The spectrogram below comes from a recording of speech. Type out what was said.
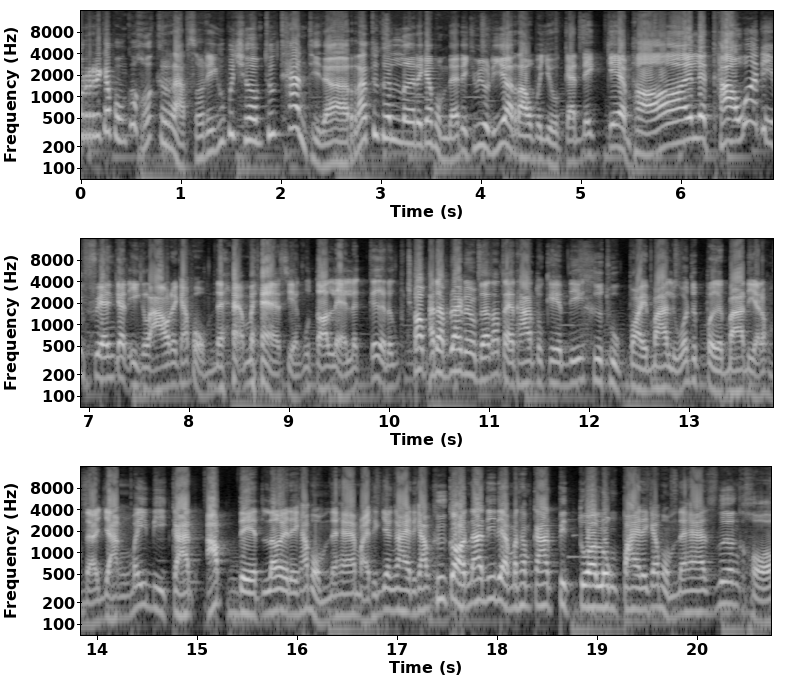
เลยครับผมก็ขอกราบสวัสดีคุณผู้ชมทุกท่านที่น่ารักทุกคนเลยนะครับผมในคลิปวิดีโอนี้เราไปอยู่กันในเกมทอยเลททาวเวอร์ดีเฟนกันอีกแล้วนะครับผมนะฮะแม่เสียงกูตอนแหลเหลือเกินนะคุณผู้ชอบอันดับแรกเลยผมนะตั้งแต่ทางตัวเกมนี้คือถูกปล่อยมาหรือว่าจะเปิดมาเนี่ยนะผมนะยังไม่มีการอัปเดตเลยนะครับผมนะฮะหมายถึงยังไงนะครับคือก่อนหน้านี้เนี่ยมันทำการปิดตัวลงไปนะครับผมนะฮะเรื่องของ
